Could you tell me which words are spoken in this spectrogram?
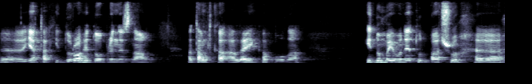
е, я так і дороги добре не знав, а там така алейка була. І думаю, вони тут бачу е,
